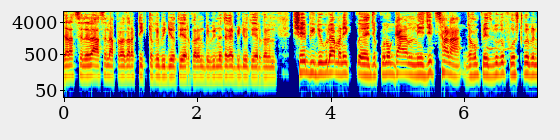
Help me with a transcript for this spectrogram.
যারা ছেলেরা আছেন, আপনারা যারা টিকটকে ভিডিও তৈরি করেন, বিভিন্ন জায়গায় ভিডিও তৈরি করেন, সেই ভিডিওগুলো মানে যে কোনো গান মিউজিক ছাড়া যখন ফেসবুকে পোস্ট করবেন,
